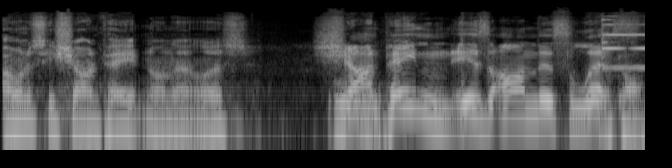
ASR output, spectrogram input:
I want to see Sean Payton on that list. Sean Payton is on this list. Good call.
